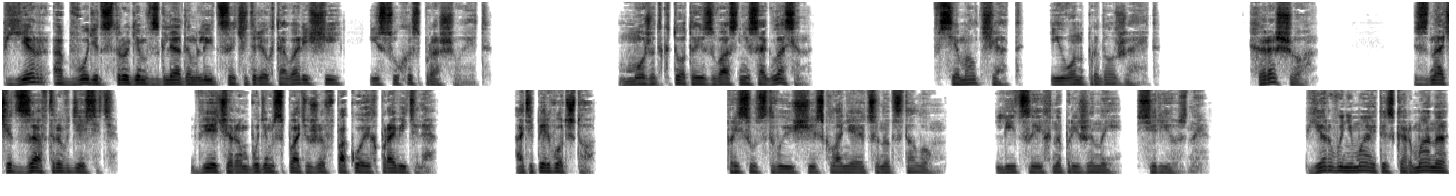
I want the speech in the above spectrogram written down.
Пьер обводит строгим взглядом лица четырех товарищей и сухо спрашивает. «Может, кто-то из вас не согласен?» Все молчат, и он продолжает. «Хорошо. Значит, завтра в десять. Вечером будем спать уже в покоях правителя. А теперь вот что». Присутствующие склоняются над столом. Лица их напряжены, серьезны. Пьер вынимает из кармана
